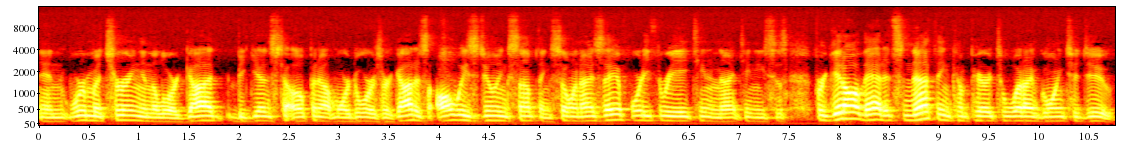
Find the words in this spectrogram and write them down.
and we're maturing in the Lord, God begins to open up more doors, or God is always doing something. So in Isaiah 43 18 and 19, he says, Forget all that. It's nothing compared to what I'm going to do.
